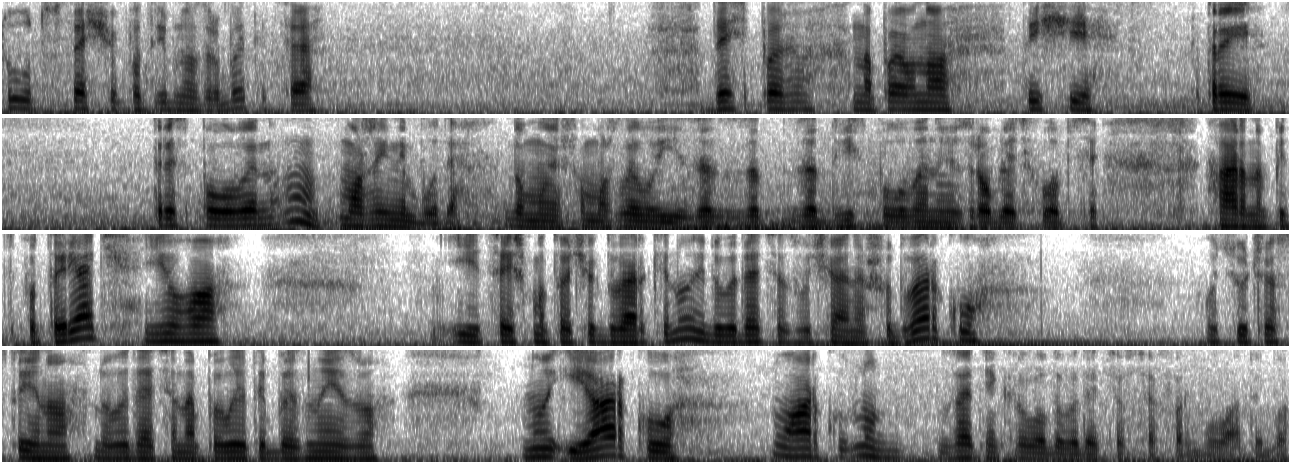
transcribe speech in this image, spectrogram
тут все, що потрібно зробити, це десь, напевно, тисячі три, три з половиною, ну, може і не буде. Думаю, що можливо і за, за, за дві з половиною зроблять хлопці. Гарно підспотерять його і цей шматочок дверки. Ну і доведеться, звичайно, що дверку, оцю частину доведеться напилити без низу. Ну і арку. Ну, арку, ну, заднє крило доведеться все фарбувати, бо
